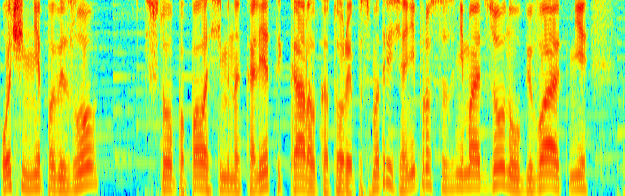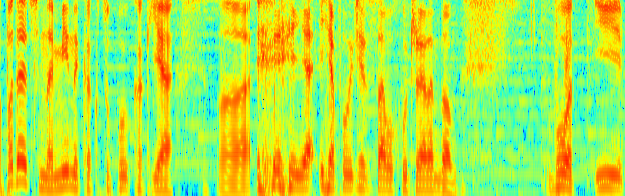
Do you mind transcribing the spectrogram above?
Очень мне повезло, что попалась именно Калет и Карл, которые, посмотрите, они просто занимают зону, убивают, не попадаются на мины, как тупо, как я. Э, я. Я, получается, самый худший рандом. Вот, и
